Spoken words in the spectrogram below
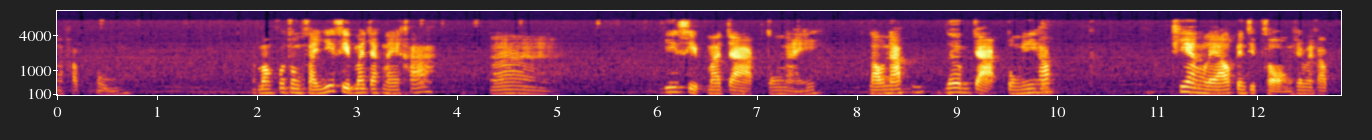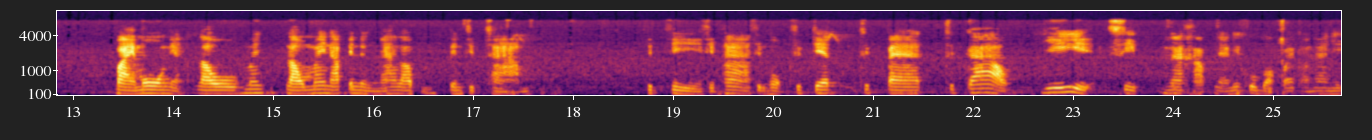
นะครับผมบางคนสงสัยยี่สิบมาจากไหนคะอ่ายี่สิบมาจากตรงไหน เรานับเริ่มจากตรงนี้ครับ เที่ยงแล้วเป็นสิบสองใช่ไหมครับบ่ายโมงเนี่ยเราไม่เราไม่นับเป็นหนึ่งนะเราเป็นสิบสาม สิบสี่สิบห้าสิบหกสิบเจ็ดสิบแปดสิบเก้ายี่สิบนะครับอย่างที่ครูบอกไว้ก่อนหน้านี้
